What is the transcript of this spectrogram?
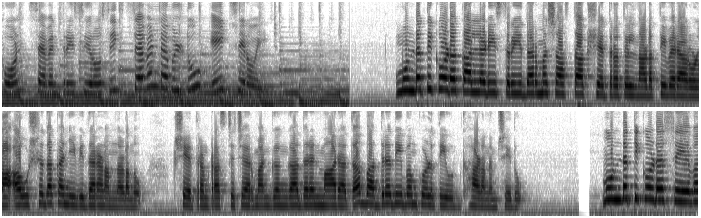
Phone seven three zero six seven double two eight zero eight Mundathikode Kalladi Sreedharmasastha ക്ഷേത്രത്തിൽ നടത്തിവരാറുള്ള ഔഷധക്കഞ്ഞി വിതരണം നടന്നു. ക്ഷേത്രം ട്രസ്റ്റ് ചെയർമാൻ ഗംഗാധരൻ മാരാത്ത് ഭദ്രദീപം കൊളുത്തി ഉദ്ഘാടനം ചെയ്തു. മുണ്ടത്തിക്കോട് സേവാ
